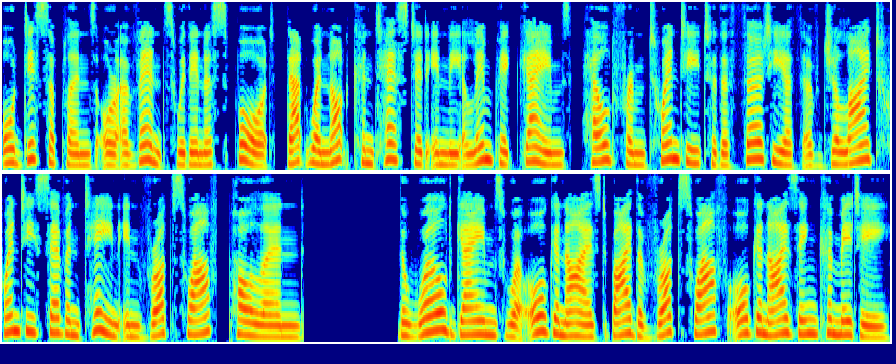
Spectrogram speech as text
or disciplines or events within a sport, that were not contested in the Olympic Games, held from 20 to 30 July 2017 in Wrocław, Poland. The World Games were organized by the Wrocław Organizing Committee.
